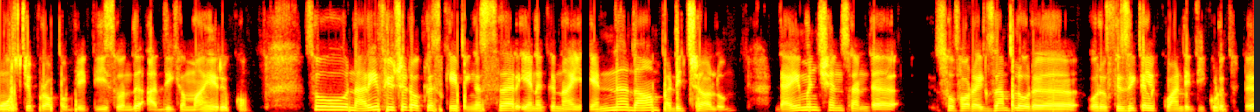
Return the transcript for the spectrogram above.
மோஸ்ட் ப்ராபபிலிட்டிஸ் வந்து அதிகமாக இருக்கும். ஸோ நிறைய ஃபியூச்சர் டாக்டர்ஸ் கேட்பீங்க சார் எனக்கு நான் என்ன தான் படித்தாலும் dimensions and so for example ஒரு ஒரு ஃபிசிக்கல் குவான்டிட்டி கொடுத்துட்டு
